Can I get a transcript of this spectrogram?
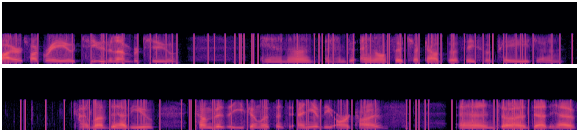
Fire Talk Radio 2, the number 2. And, uh, and and also check out the Facebook page and I'd love to have you come visit. You can listen to any of the archives and uh, that have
